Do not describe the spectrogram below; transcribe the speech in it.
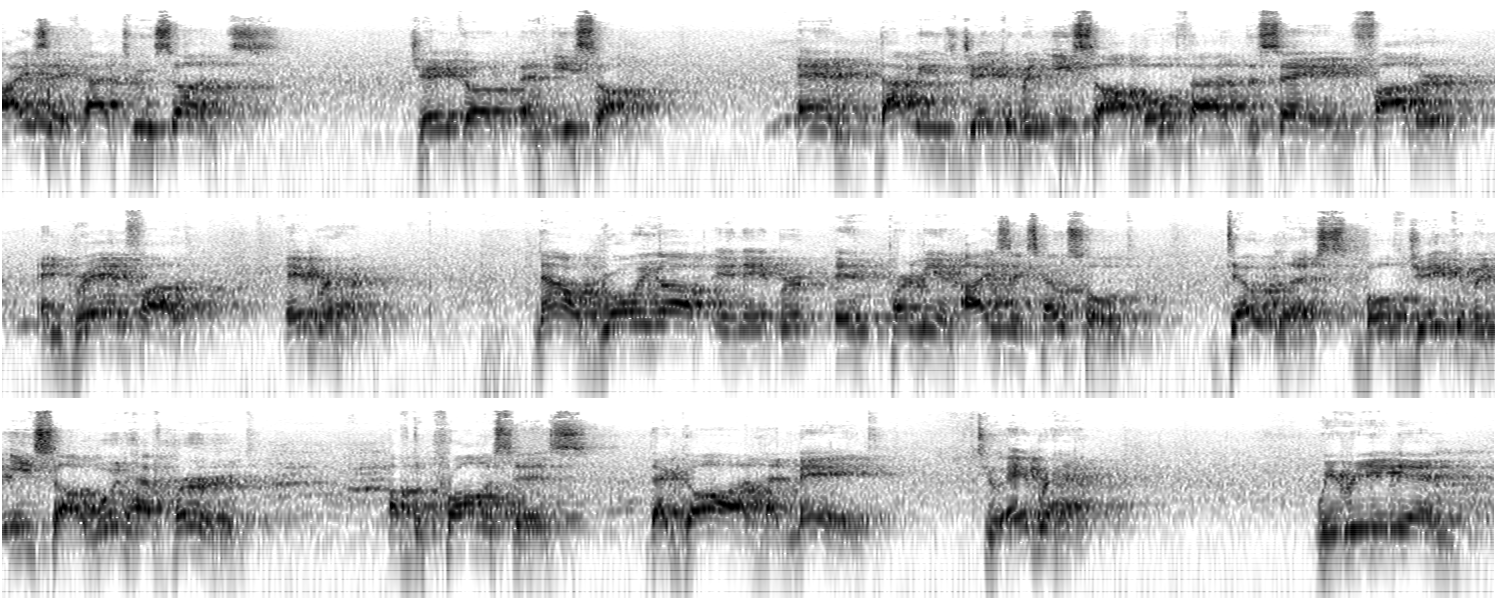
Isaac had two sons, Jacob and Esau. And that means Jacob and Esau both had the same father and grandfather, Abraham. Now, growing up in, Abra- in, pardon me, in Isaac's household, doubtless both Jacob and Esau would have heard of the promises that God had made to Abraham. We read in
